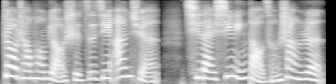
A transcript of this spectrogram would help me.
赵长鹏表示资金安全，期待新领导层上任。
